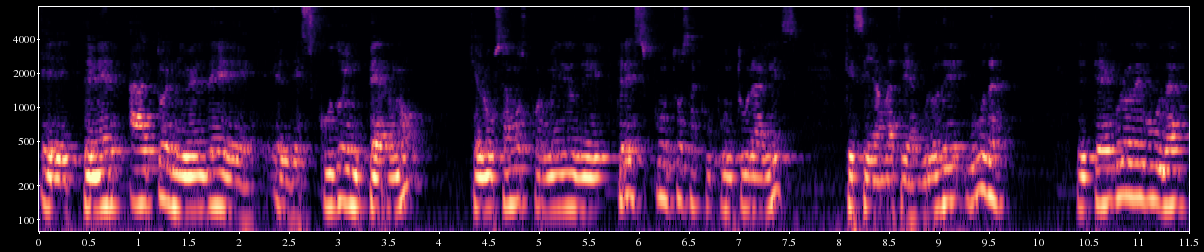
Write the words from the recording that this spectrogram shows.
eh, tener alto el nivel de el escudo interno que lo usamos por medio de tres puntos acupunturales que se llama triángulo de Buda. El triángulo de Buda,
